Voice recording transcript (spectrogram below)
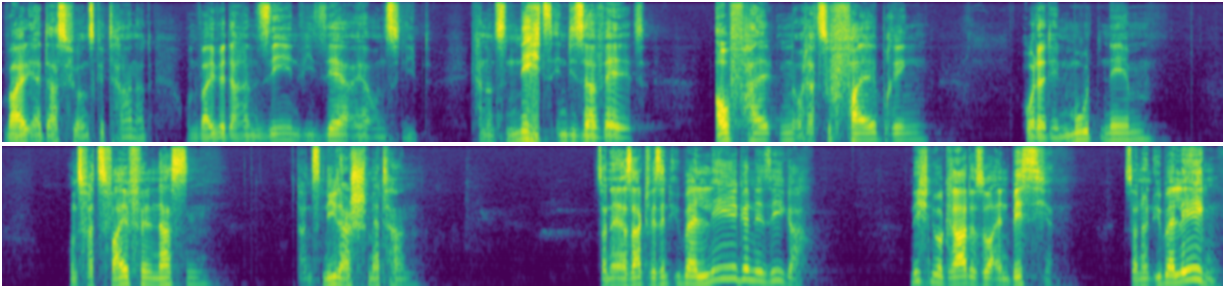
Weil er das für uns getan hat und weil wir daran sehen, wie sehr er uns liebt kann uns nichts in dieser Welt aufhalten oder zu Fall bringen oder den Mut nehmen, uns verzweifeln lassen oder uns niederschmettern, sondern er sagt, wir sind überlegene Sieger. Nicht nur gerade so ein bisschen, sondern überlegen.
